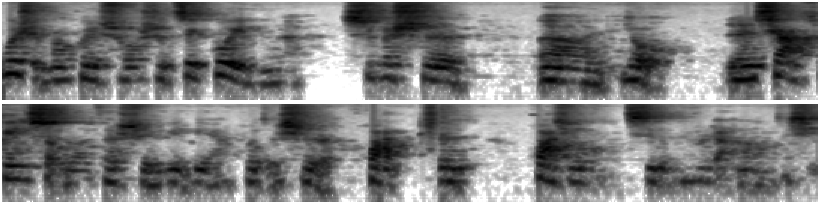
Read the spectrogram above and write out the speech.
为什么会说是最贵的呢？是不是呃有人下黑手了在水里边，或者是化生化学武器的污染啊这些？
